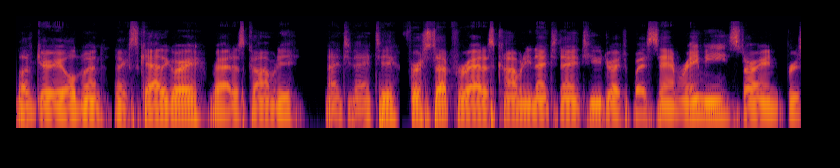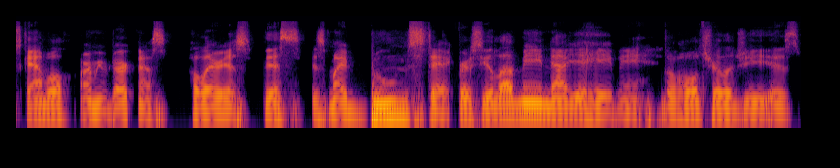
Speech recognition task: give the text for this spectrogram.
Love Gary Oldman. Next category, Raddest Comedy. 1992. First up for Raddest Comedy 1992, directed by Sam Raimi, starring Bruce Campbell, Army of Darkness hilarious. This is my boomstick. First you love me, now you hate me. The whole trilogy is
